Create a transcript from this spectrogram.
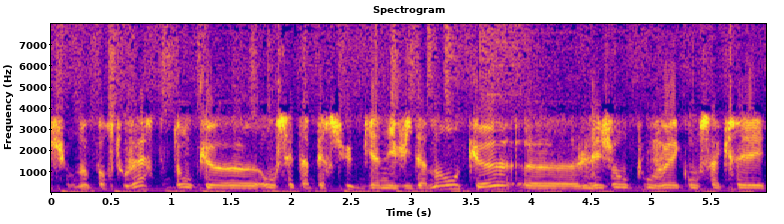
sur nos portes ouvertes. Donc, euh, on s'est aperçu, bien évidemment, que euh, les gens pouvaient consacrer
